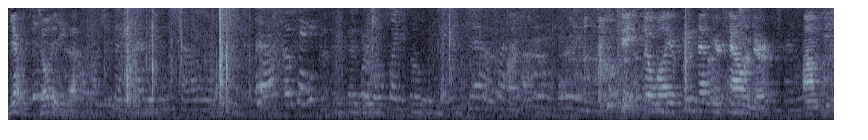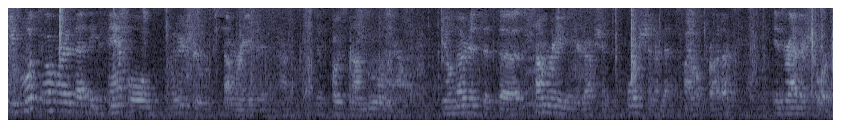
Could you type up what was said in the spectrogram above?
Yeah, we can totally do that. Okay. Okay, so while you're putting that in your calendar, um, if you've looked over the example literature summary that um, is posted on Google now, you'll notice that the summary and introduction portion of that final product is rather short.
